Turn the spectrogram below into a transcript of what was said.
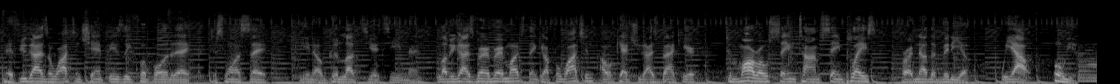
And if you guys are watching Champions League football today, just want to say, you know, good luck to your team, man. Love you guys very, very much. Thank y'all for watching. I will catch you guys back here tomorrow, same time, same place for another video. We out. Oh, yeah.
